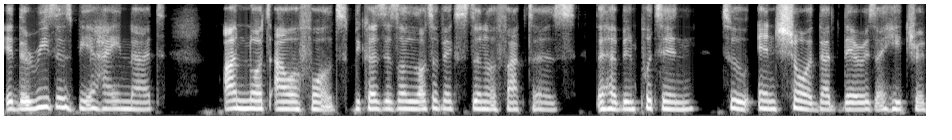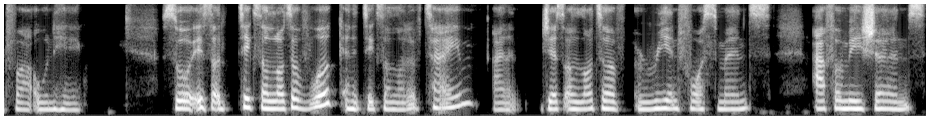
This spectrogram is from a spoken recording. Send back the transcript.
it, the reasons behind that are not our fault because there's a lot of external factors that have been put in to ensure that there is a hatred for our own hair. So it takes a lot of work and it takes a lot of time and just a lot of reinforcements, affirmations,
